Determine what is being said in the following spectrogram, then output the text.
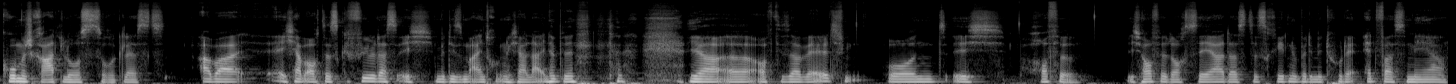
komisch ratlos zurücklässt. Aber ich habe auch das Gefühl, dass ich mit diesem Eindruck nicht alleine bin, ja, äh, auf dieser Welt. Und ich hoffe, ich hoffe doch sehr, dass das Reden über die Methode etwas mehr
